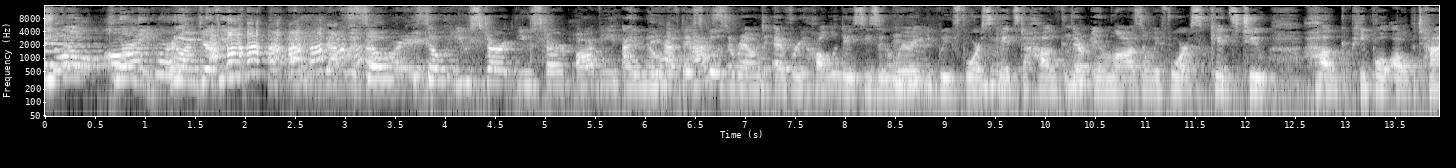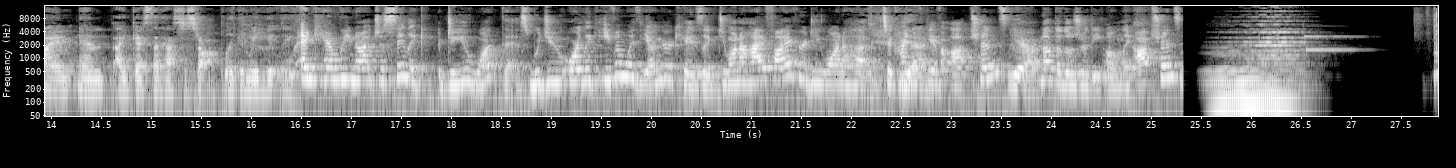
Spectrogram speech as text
He So felt horny. awkward. No, I'm joking. Definitely so, so you start, you start. Obvi- I know that this ask? goes around every holiday season where Mm-hmm. you, we force kids to hug their in-laws and we force kids to hug people all the time, and I guess that has to stop like immediately. And can we not just say like, do you want this? Would you, or like even with younger kids, like, do you want a high five or do you want a hug? To kind Yeah. of give options. Yeah. Not that those are the only options.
